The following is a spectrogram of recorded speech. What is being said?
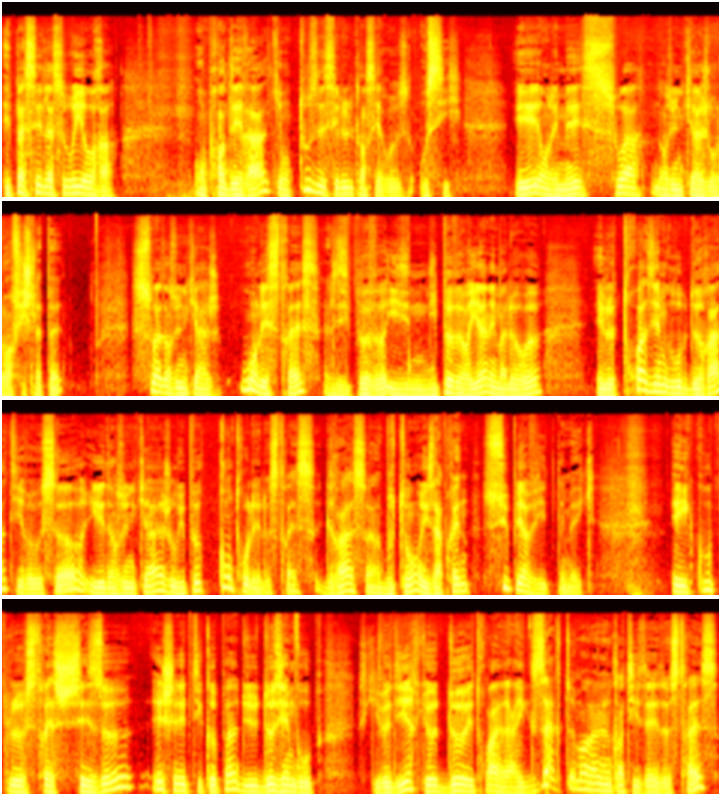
et passer de la souris au rat. On prend des rats qui ont tous des cellules cancéreuses aussi. Et on les met soit dans une cage où on leur fiche la paix, soit dans une cage où on les stresse, ils n'y peuvent rien, les malheureux, et le troisième groupe de rats tiré au sort, il est dans une cage où il peut contrôler le stress grâce à un bouton. Ils apprennent super vite, les mecs. Et ils coupent le stress chez eux et chez les petits copains du deuxième groupe. Ce qui veut dire que deux et trois ont exactement la même quantité de stress,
